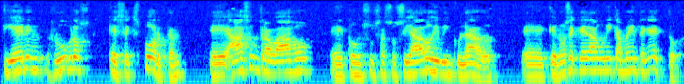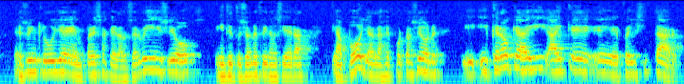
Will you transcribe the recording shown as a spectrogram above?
tienen rubros que se exportan, eh, hace un trabajo eh, con sus asociados y vinculados que no se queda únicamente en esto. Eso incluye empresas que dan servicios, instituciones financieras que apoyan las exportaciones. Y, y creo que ahí hay que felicitar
